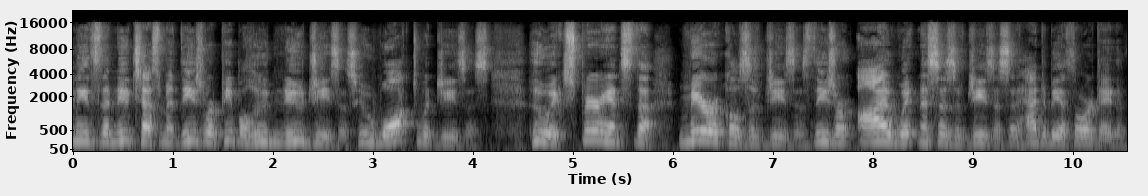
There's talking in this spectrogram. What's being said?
means the New Testament, these were people who knew Jesus, who walked with Jesus, who experienced the miracles of Jesus. These are eyewitnesses of Jesus. It had to be authoritative.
